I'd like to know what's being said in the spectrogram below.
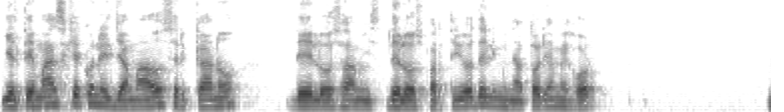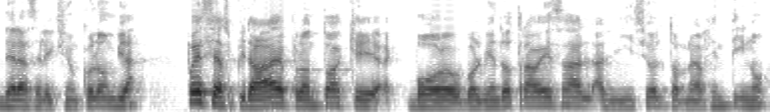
Y el tema es que con el llamado cercano de los, de los partidos de eliminatoria mejor de la selección Colombia, pues se aspiraba de pronto a que, volviendo otra vez al, inicio del torneo argentino,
